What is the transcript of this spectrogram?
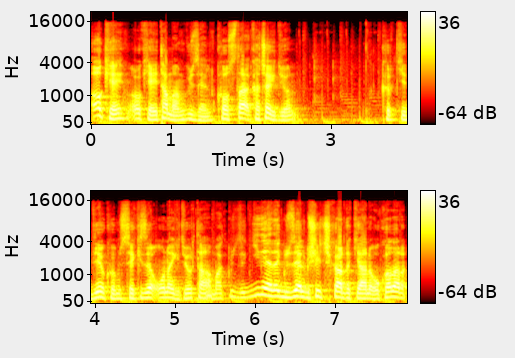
Okey, okey tamam güzel. Costa kaça gidiyorsun? 47'ye koymuş 8'e 10'a gidiyor. Tamam bak yine de güzel bir şey çıkardık yani o kadar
